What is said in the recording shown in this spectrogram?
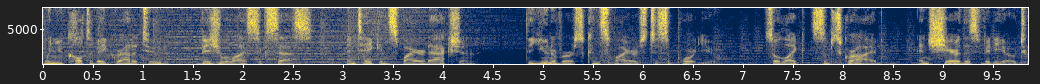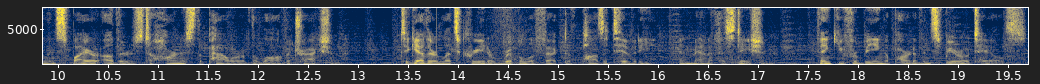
when you cultivate gratitude, visualize success, and take inspired action, the universe conspires to support you. So like, subscribe, and share this video to inspire others to harness the power of the law of attraction. Together, let's create a ripple effect of positivity and manifestation. Thank you for being a part of Inspiro Tales,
